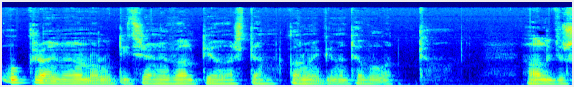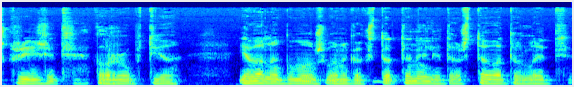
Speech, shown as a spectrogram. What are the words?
Ukraina on ollut itsenäinen valtio vasta 30 vuotta. Hallituskriisit, korruptio ja vallankumous vuonna 2014 ovat olleet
